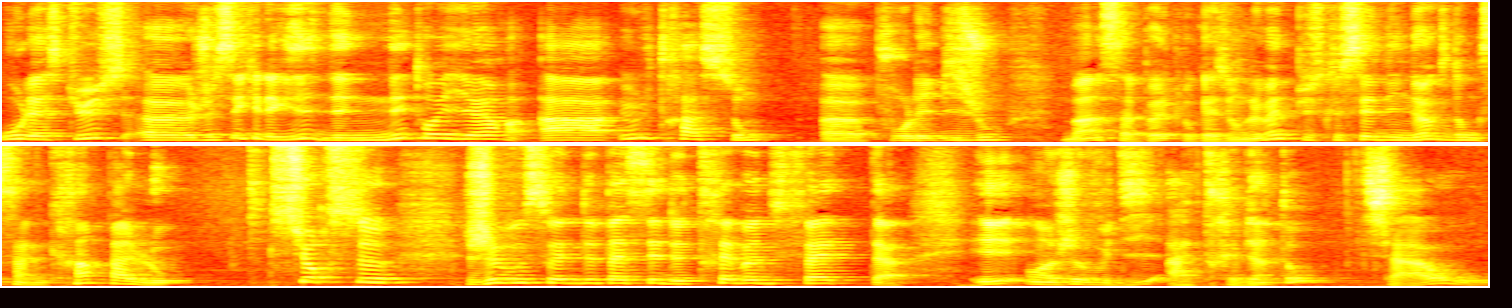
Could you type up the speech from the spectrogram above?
Ou l'astuce, euh, je sais qu'il existe des nettoyeurs à ultrasons euh, pour les bijoux, ben, ça peut être l'occasion de le mettre puisque c'est de l'inox donc ça ne craint pas l'eau. Sur ce, je vous souhaite de passer de très bonnes fêtes et je vous dis à très bientôt. Ciao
